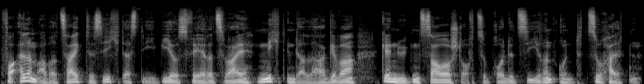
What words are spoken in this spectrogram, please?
Vor allem aber zeigte sich, dass die Biosphäre 2 nicht in der Lage war, genügend Sauerstoff zu produzieren und zu halten.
